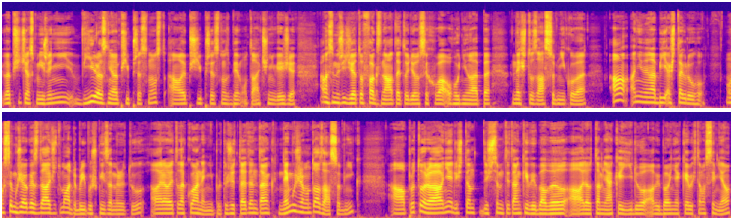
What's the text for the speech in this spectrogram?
lepší čas míření, výrazně lepší přesnost a lepší přesnost během otáčení věže. A musím říct, že to fakt znáte, to dělo se chová o hodně lépe než to zásobníkové a ani nenabíjí až tak dlouho. On se může jako zdát, že to má dobrý poškození za minutu, ale realita taková není, protože tady ten tank nemůže namontovat zásobník a proto reálně, když, tam, když jsem ty tanky vybavil a dal tam nějaké jídlo a vybavil nějaké bych tam asi měl,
